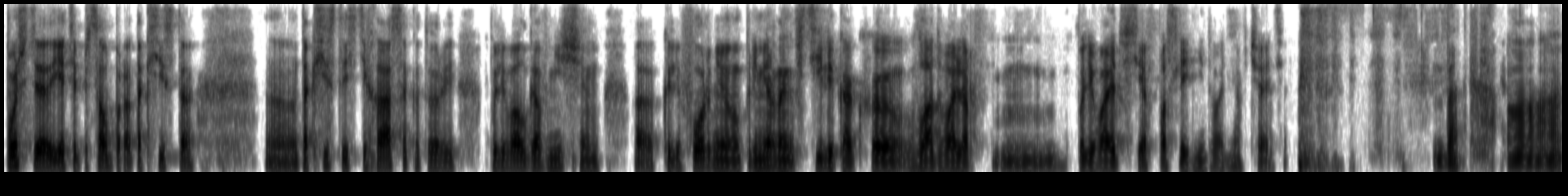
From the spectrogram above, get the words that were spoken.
помнишь, я тебе писал про таксиста, э, таксиста из Техаса, который поливал говнищем э, Калифорнию примерно в стиле, как э, Влад Валер поливает всех последние два дня в чате. Да. А,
